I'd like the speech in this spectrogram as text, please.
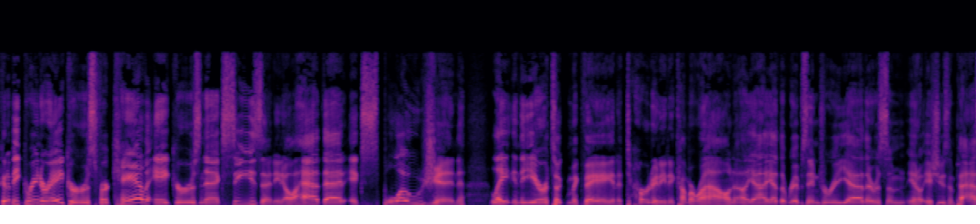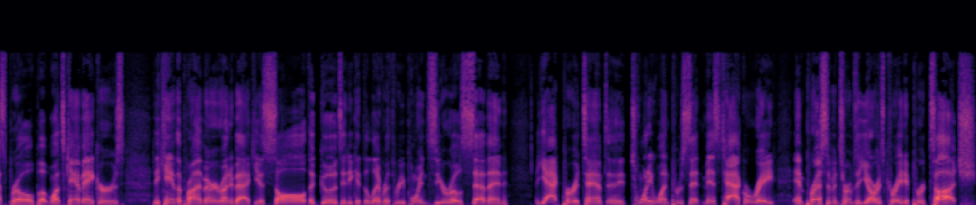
Could it be greener acres for Cam Akers next season? You know, I had that explosion late in the year. It took McVay an eternity to come around. Oh, yeah, he had the ribs injury. Yeah, there was some you know issues in pass pro. But once Cam Akers became the primary running back, you saw the goods that he could deliver. 3.07 YAC per attempt, a 21% missed tackle rate. Impressive in terms of yards created per touch.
